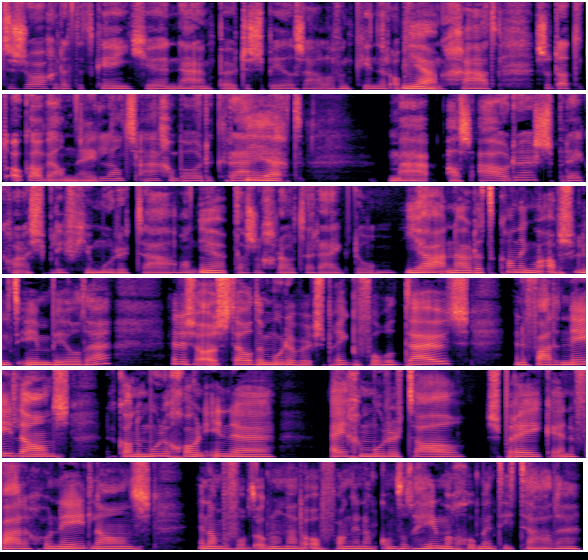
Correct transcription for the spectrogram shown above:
te zorgen dat het kindje naar een peuterspeelzaal of een kinderopvang gaat. Zodat het ook al wel Nederlands aangeboden krijgt. Maar als ouder, spreek gewoon alsjeblieft je moedertaal. Want dat is een grote rijkdom. Ja, nou dat kan ik me absoluut inbeelden. En dus als stel de moeder spreekt bijvoorbeeld Duits en de vader Nederlands, dan kan de moeder gewoon in de eigen moedertaal spreken en de vader gewoon Nederlands. En dan bijvoorbeeld ook nog naar de opvang en dan komt dat helemaal goed met die talen.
